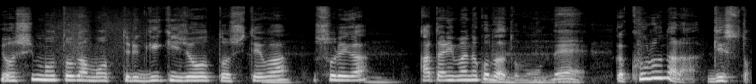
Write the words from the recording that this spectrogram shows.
吉本が持ってる劇場としては、それが当たり前のことだと思うんで、来るならゲスト。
